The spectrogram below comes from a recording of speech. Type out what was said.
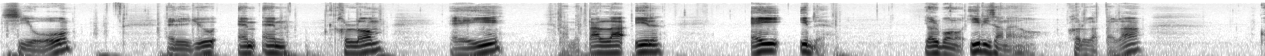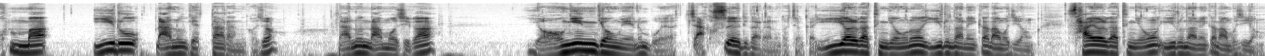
CO LU MM 컬럼 A 그 다음에 달러 1 A1 열번호 1이잖아요. 그걸 갖다가 콤마 2로 나누겠다라는 거죠. 나눈 나머지가 0인 경우에는 뭐예요? 짝수열이다라는 거죠. 그러니까 2열 같은 경우는 2로 나누니까 나머지 0. 4열 같은 경우 2로 나누니까 나머지 0.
